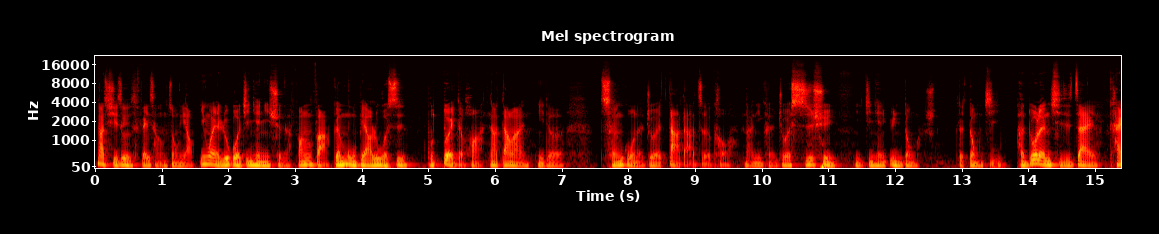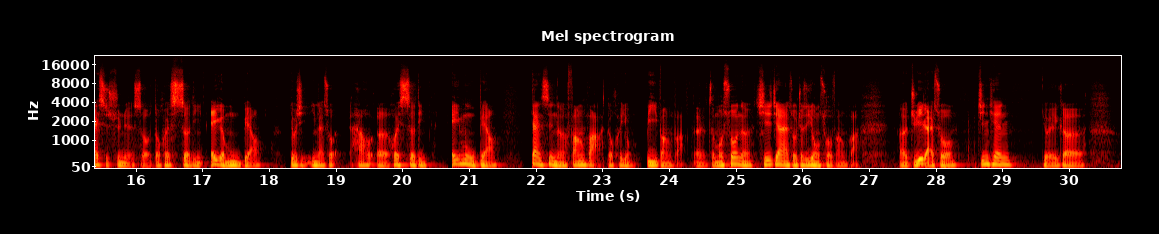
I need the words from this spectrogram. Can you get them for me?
那其实这个是非常重要，因为如果今天你选的方法跟目标如果是不对的话，那当然你的成果呢就会大打折扣，那你可能就会失去你今天运动的动机。很多人其实在开始训练的时候都会设定 A 个目标，对不起，应该说他会呃会设定 A 目标，但是呢方法都会用 B 方法。呃，怎么说呢？其实简单来说就是用错方法。呃，举例来说，今天有一个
